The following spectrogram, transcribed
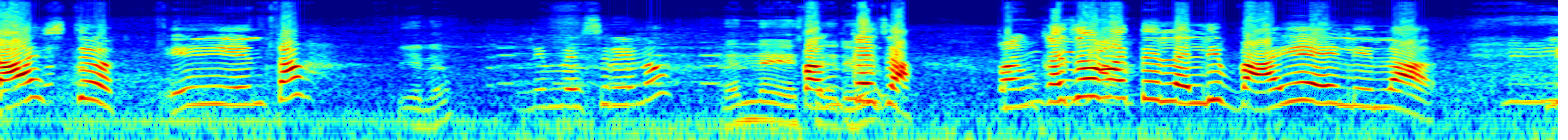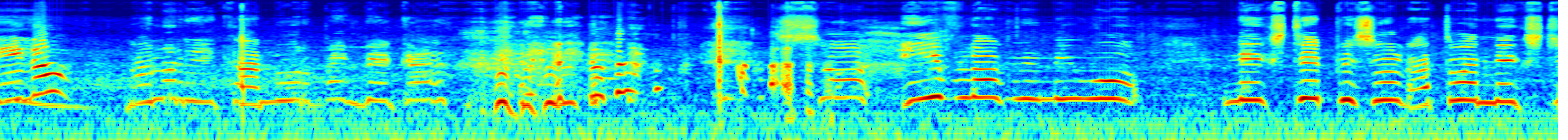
ಲಾಸ್ಟ್ ಎಂತ? ಏನು? ನಿಮ್ಮ ಹೆಸರೇನು? ನನ್ನ ಪಂಕಜ. ಪಂಕಜ ಮತ್ತೆ ಲಲ್ಲಿ ಬಾಯೇ ಹೇಳಿಲ್ಲ. ನೀನು? ನಾನು ರೇಖಾ ನೂರು ರೂಪಾಯಿ ಬೇಕಾ? ಸೊ ಈ ವ್ಲಾಗ್ ನೀವು ನೆಕ್ಸ್ಟ್ ಎಪಿಸೋಡ್ ಅಥವಾ ನೆಕ್ಸ್ಟ್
